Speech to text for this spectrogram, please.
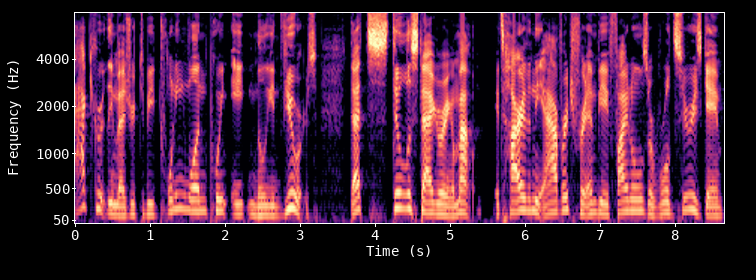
accurately measured to be 21.8 million viewers. That's still a staggering amount. It's higher than the average for an NBA Finals or World Series game,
